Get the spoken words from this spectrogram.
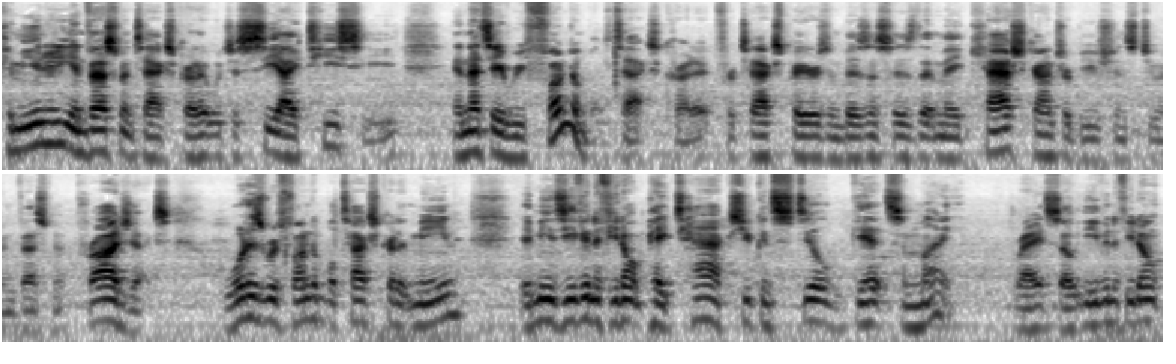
Community Investment Tax Credit, which is CITC, and that's a refundable tax credit for taxpayers and businesses that make cash contributions to investment projects. What does refundable tax credit mean? It means even if you don't pay tax, you can still get some money, right? So even if you don't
